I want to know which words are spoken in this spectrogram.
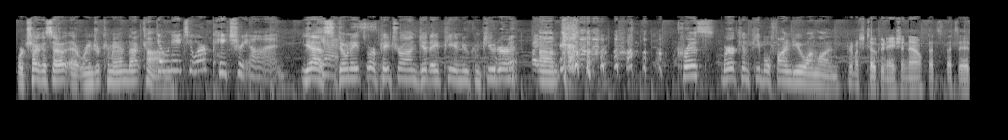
or check us out at rangercommand.com. Donate to our Patreon. Yes, Yes. donate to our Patreon, get AP a new computer. Um, Chris, where can people find you online? Pretty much Toku Nation now. That's that's it.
